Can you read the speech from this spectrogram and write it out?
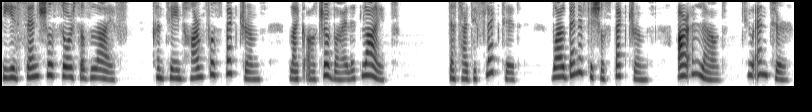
the essential source of life, contain harmful spectrums like ultraviolet light that are deflected, while beneficial spectrums are allowed to enter.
